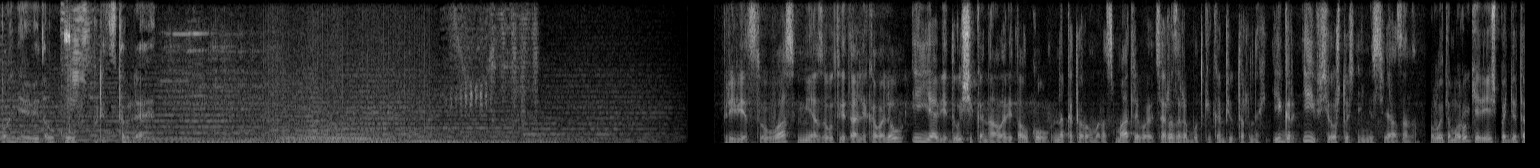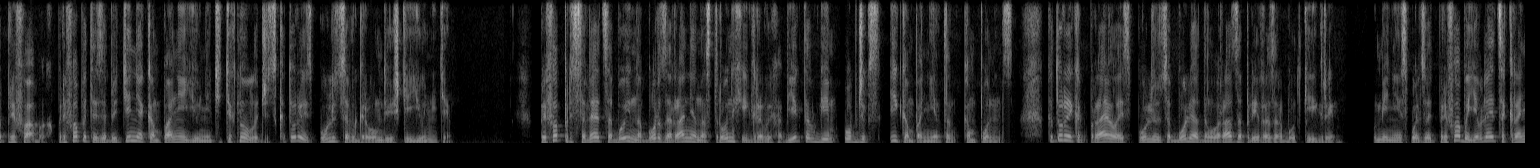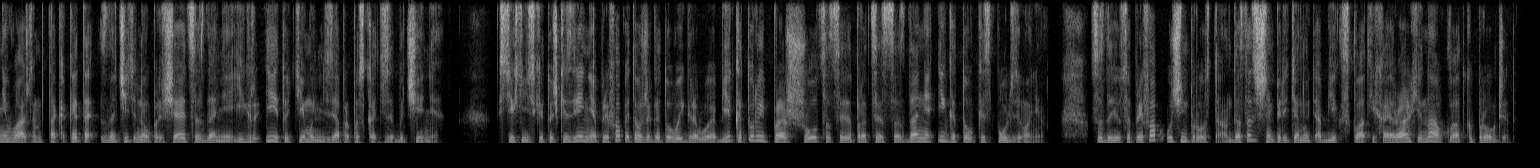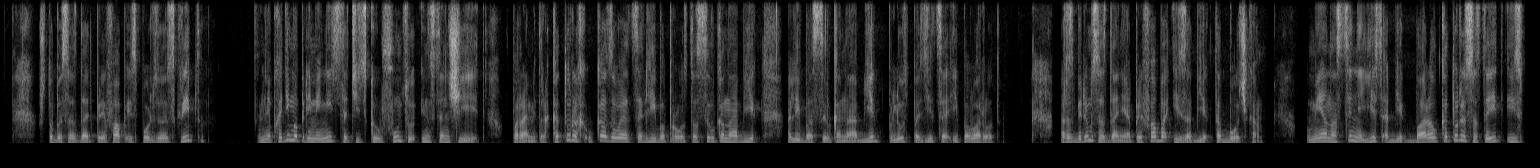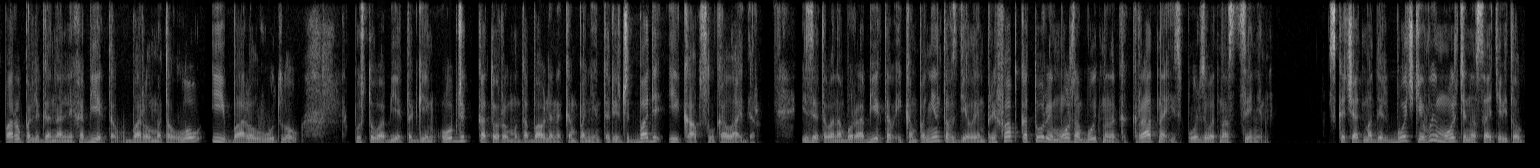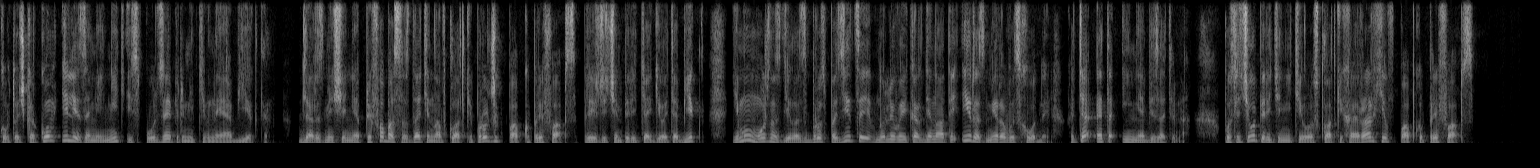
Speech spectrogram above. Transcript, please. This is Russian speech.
Компания Виталков представляет. Приветствую вас, меня зовут Виталий Ковалев и я ведущий канала Виталков, на котором рассматриваются разработки компьютерных игр и все, что с ними связано. В этом уроке речь пойдет о префабах. Префаб это изобретение компании Unity Technologies, которое используется в игровом движке Unity. Prefab представляет собой набор заранее настроенных игровых объектов Game Objects и компонентов Components, которые, как правило, используются более одного раза при разработке игры. Умение использовать префабы является крайне важным, так как это значительно упрощает создание игр и эту тему нельзя пропускать из обучения. С технической точки зрения, префаб это уже готовый игровой объект, который прошел процесс создания и готов к использованию. Создается префаб очень просто. Достаточно перетянуть объект вкладки Hierarchy на вкладку Project. Чтобы создать префаб, используя скрипт, необходимо применить статическую функцию Instantiate, в параметрах которых указывается либо просто ссылка на объект, либо ссылка на объект плюс позиция и поворот. Разберем создание префаба из объекта бочка. У меня на сцене есть объект Barrel, который состоит из пару полигональных объектов Barrel Metal Low и Barrel Wood Low пустого объекта GameObject, к которому добавлены компоненты RigidBody и Capsule Collider. Из этого набора объектов и компонентов сделаем префаб, который можно будет многократно использовать на сцене. Скачать модель бочки вы можете на сайте vitalkov.com или заменить, используя примитивные объекты. Для размещения префаба создайте на вкладке Project папку Prefabs. Прежде чем перетягивать объект, ему можно сделать сброс позиции в нулевые координаты и размера в исходной, хотя это и не обязательно. После чего перетяните его с вкладки Hierarchy в папку Prefabs.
